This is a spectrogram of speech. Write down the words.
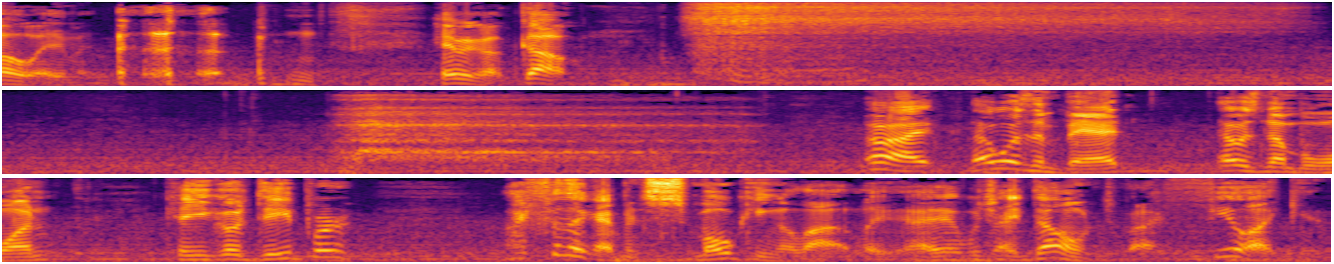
Oh, wait a minute. here we go. Go. All right, that wasn't bad. That was number one. Can you go deeper? I feel like I've been smoking a lot lately, which I don't, but I feel like it.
